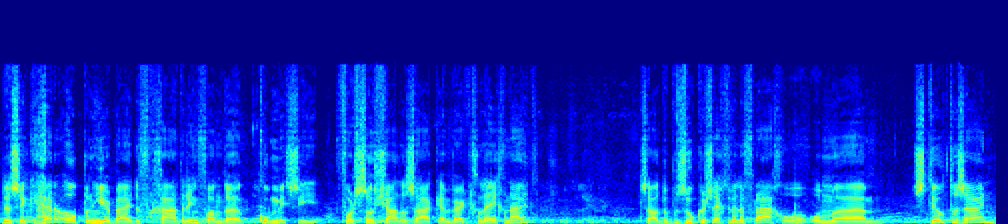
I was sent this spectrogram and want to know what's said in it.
Dus ik heropen hierbij de vergadering van de Commissie voor Sociale Zaken en Werkgelegenheid. Ik zou de bezoekers echt willen vragen om uh, stil te zijn.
